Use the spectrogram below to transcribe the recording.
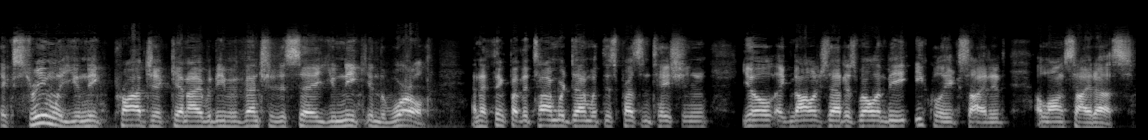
extremely unique project, and I would even venture to say unique in the world. And I think by the time we're done with this presentation, you'll acknowledge that as well and be equally excited alongside us.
